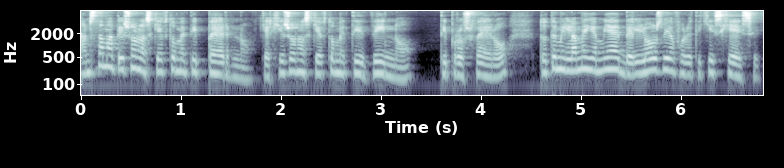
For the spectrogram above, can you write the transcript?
Αν σταματήσω να σκέφτομαι τι παίρνω και αρχίζω να σκέφτομαι τι δίνω, τι προσφέρω, τότε μιλάμε για μια εντελώς διαφορετική σχέση.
